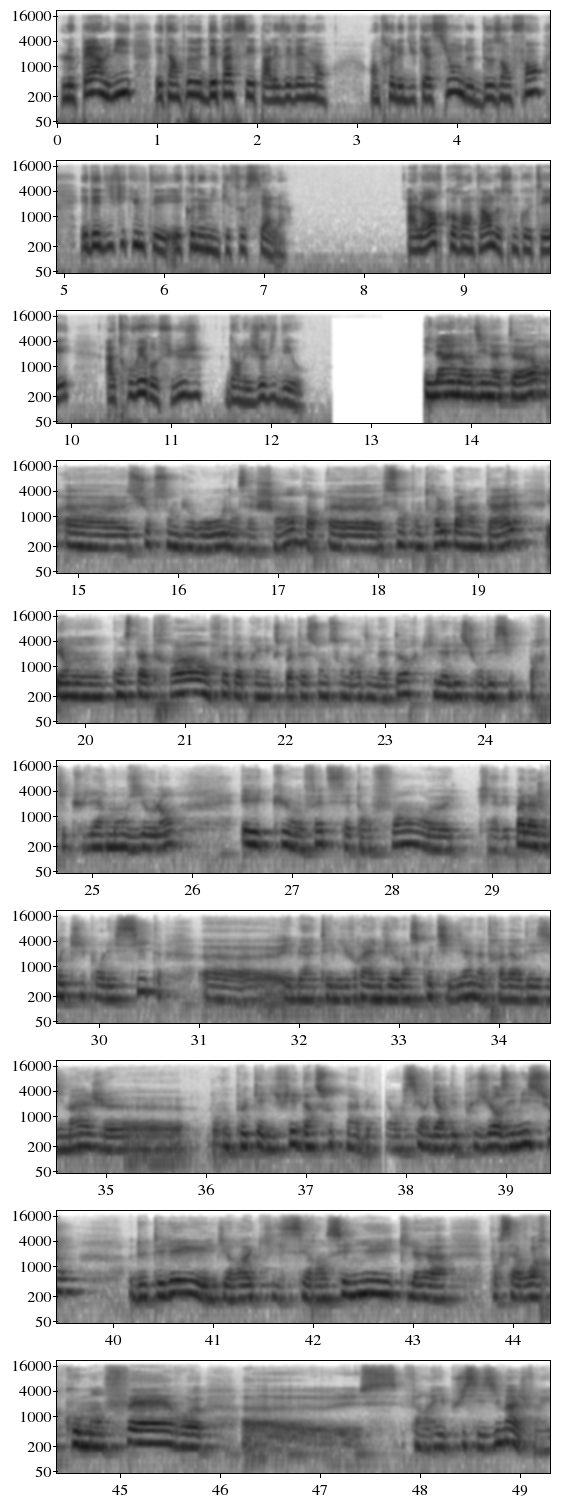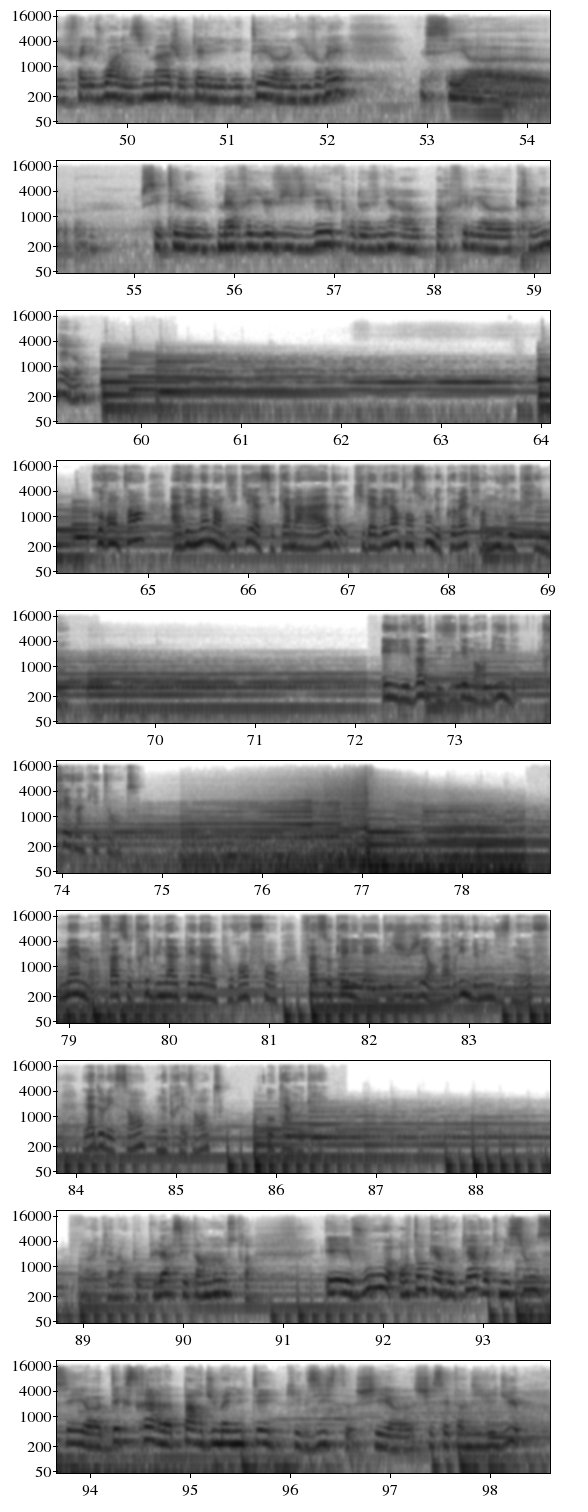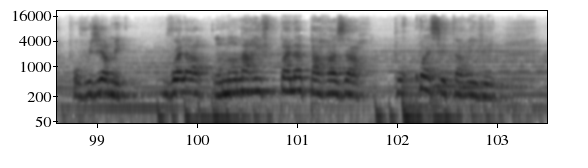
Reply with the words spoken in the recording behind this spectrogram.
Le père, lui, est un peu dépassé par les événements, entre l'éducation de deux enfants et des difficultés économiques et sociales. Alors Corentin, de son côté, a trouvé refuge dans les jeux vidéo. Il a un ordinateur euh, sur son bureau, dans sa chambre, euh, sans contrôle parental. Et on constatera, en fait, après une exploitation de son ordinateur, qu'il allait sur des sites particulièrement violents et que en fait cet enfant euh, qui n'avait pas l'âge requis pour les sites eh bien, était livré à une violence quotidienne à travers des images euh, on peut qualifier d'insoutenables. Il a aussi regardé plusieurs émissions de télé il dira qu'il s'est renseigné, qu'il a pour savoir comment faire. Enfin, et puis ces images, enfin, il fallait voir les images auxquelles il était livré. C'est c'était le merveilleux vivier pour devenir un parfait euh, criminel. Hein. Corentin avait même indiqué à ses camarades qu'il avait l'intention de commettre un nouveau crime. Et il évoque des idées morbides très inquiétantes. Même face au tribunal pénal pour enfants, face auquel il a été jugé en avril 2019, l'adolescent ne présente aucun regret. Dans la clameur populaire, c'est un monstre. Et vous, en tant qu'avocat, votre mission, c'est euh, d'extraire la part d'humanité qui existe chez, euh, chez cet individu pour vous dire, mais voilà, on n'en arrive pas là par hasard. Pourquoi c'est arrivé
